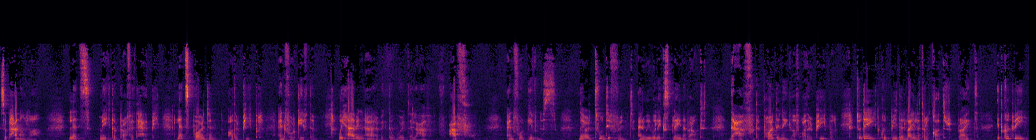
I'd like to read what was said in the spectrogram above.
Subhanallah. Let's make the Prophet happy. Let's pardon other people and forgive them. We have in Arabic the word al-afu and forgiveness. They are two different, and we will explain about it. The afu, the pardoning of other people. Today it could be the Laylatul Qadr, right? It could be.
